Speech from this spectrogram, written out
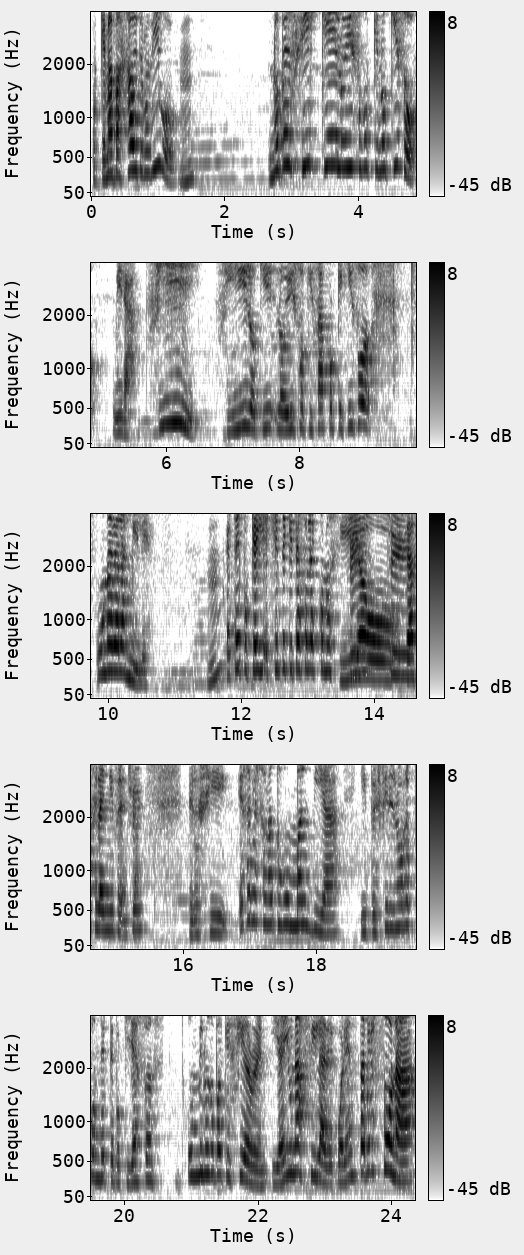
porque me ha pasado y te lo digo, ¿Mm? No penséis que lo hizo porque no quiso. Mira, sí, sí, lo, lo hizo quizás porque quiso una de las miles. ¿Mm? ¿Cachai? Porque hay gente que te hace la desconocida Sí, o sí, te hace la indiferencia. sí. Pero si esa persona tuvo un mal día y prefiere no responderte porque ya son un minuto para que cierren y hay una fila de 40 personas,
